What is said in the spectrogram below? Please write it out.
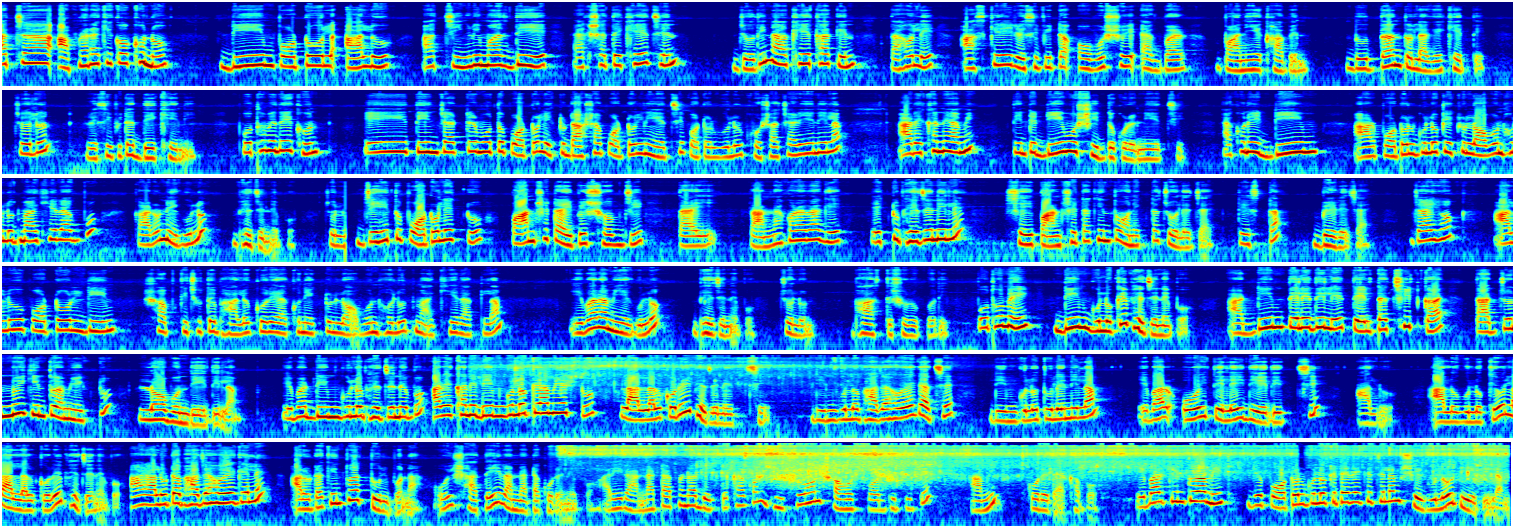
আচ্ছা আপনারা কি কখনো ডিম, পটল, আলু আর চিংড়ি মাছ দিয়ে একসাথে খেয়েছেন? যদি না খেয়ে থাকেন, তাহলে আজকের এই রেসিপিটা অবশ্যই একবার বানিয়ে খাবেন। দুর্দান্ত লাগে খেতে। চলুন রেসিপিটা দেখে নিই। প্রথমে দেখুন, এই তিন চারটের মতো পটল, একটু ডাসা পটল নিয়েছি, পটলগুলোর খোসা ছাড়িয়ে নিলাম। আর এখানে আমি তিনটে ডিমও সিদ্ধ করে নিয়েছি। এখন এই ডিম আর পটলগুলোকে একটু লবণ হলুদ মাখিয়ে রাখব, কারণ এগুলো ভেজে নেব। চলুন, যেহেতু পটল একটু পানসে টাইপের সবজি, তাই রান্না করার আগে একটু ভেজে নিলে সেই পানসেটা কিন্তু অনেকটা চলে যায়, টেস্টটা বেড়ে যায়। যাই হোক, আলু, পটল, ডিম সব কিছুতে ভালো করে এখন একটু লবণ হলুদ মাখিয়ে রাখলাম। এবার আমি এগুলো ভেজে নেব। চলুন, ভাজতে শুরু করি। প্রথমেই ডিমগুলোকে ভেজে নেব। আর ডিম তেলে দিলে তেলটা ছিটকায়, তার জন্যই কিন্তু আমি একটু লবণ দিয়ে দিলাম। এবার ডিমগুলো ভেজে নেব। আর এখানে ডিমগুলোকে আমি একটু লাল লাল করেই ভেজে নিচ্ছি। ডিমগুলো ভাজা হয়ে গেছে, ডিমগুলো তুলে নিলাম। এবার ওই তেলেই দিয়ে দিচ্ছি আলু। আলুগুলোকেও লাল লাল করে ভেজে নেব। আর আলুটা ভাজা হয়ে গেলে আলুটা কিন্তু আর তুলব না। ওই সাথেই রান্নাটা করে নেব। আর এই রান্নাটা আপনারা দেখতে থাকুন, ভীষণ সহজ পদ্ধতিতে আমি করে দেখাবো। এবার কিন্তু আমি যে পটলগুলো কেটে রেখেছিলাম সেগুলোও দিয়ে দিলাম।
